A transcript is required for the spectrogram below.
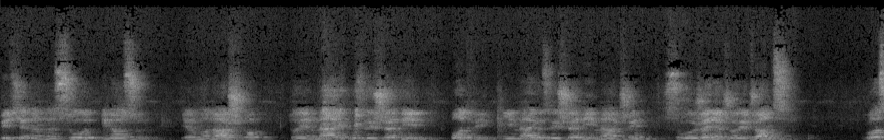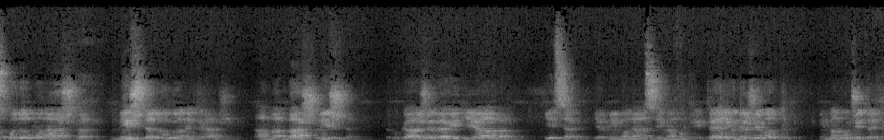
bit će nam na sud i na osud. Jer monaštvo to je najuzvišeniji podvig i najuzvišeniji način služenja čovječanstva. Gospod od monaštva ništa drugo ne traži, ama baš ništa. Kako kaže veliki Java, Isak, jer mi monasi imamo kriterijume života, imamo učitelja,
